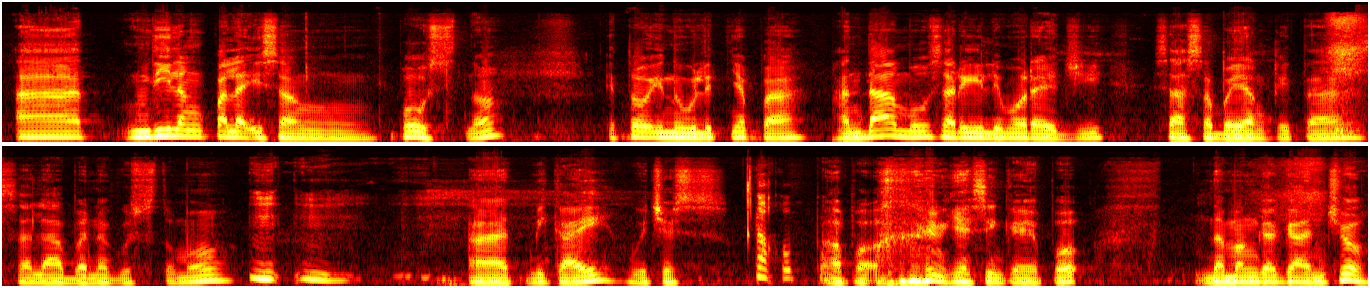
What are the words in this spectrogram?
At hindi lang pala isang post, no? Ito, inulit niya pa. Handa mo, sarili mo, Reggie. Sasabayan kita sa laban na gusto mo. Mm-mm. At Mikay, which is... Ako po. Apo, I'm guessing kayo po. Na manggagancho.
